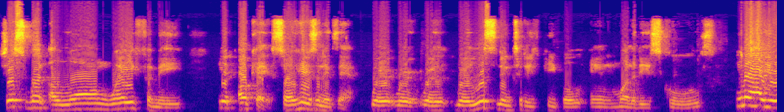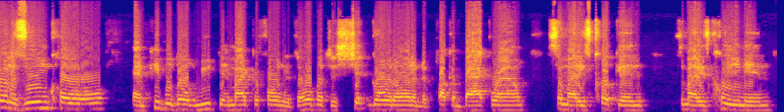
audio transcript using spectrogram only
just went a long way for me. You know, okay, so here's an example. We're, we're, we're, we're listening to these people in one of these schools. You know how you're on a Zoom call and people don't mute their microphone? There's a whole bunch of shit going on in the fucking background. Somebody's cooking, somebody's cleaning,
